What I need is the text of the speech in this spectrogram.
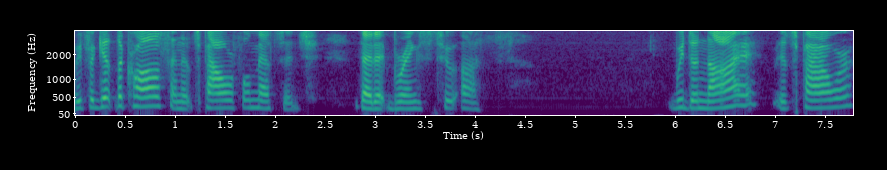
We forget the cross and its powerful message that it brings to us. We deny its power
